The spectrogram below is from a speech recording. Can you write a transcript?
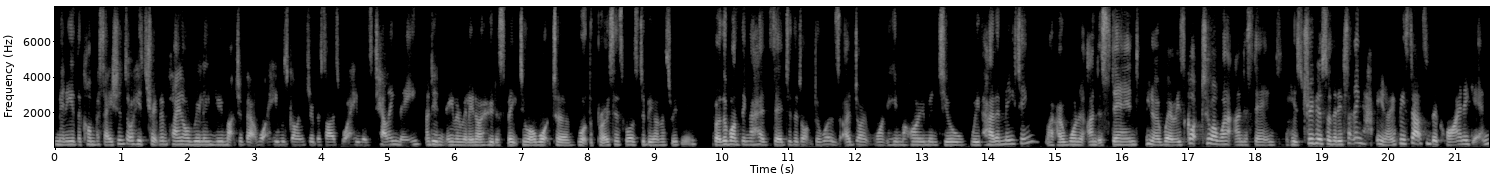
many of the conversations or his treatment plan or really knew much about what he was going going through besides what he was telling me. I didn't even really know who to speak to or what to what the process was to be honest with you. But the one thing I had said to the doctor was, I don't want him home until we've had a meeting. Like, I want to understand, you know, where he's got to. I want to understand his triggers so that if something, you know, if he starts to decline again,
